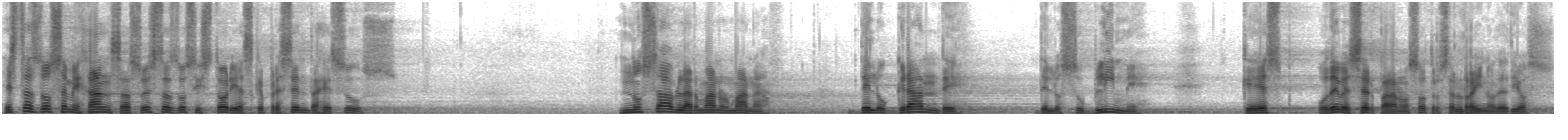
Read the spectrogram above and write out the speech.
Estas dos semejanzas o estas dos historias que presenta Jesús nos habla, hermano, hermana, de lo grande, de lo sublime que es o debe ser para nosotros el reino de Dios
